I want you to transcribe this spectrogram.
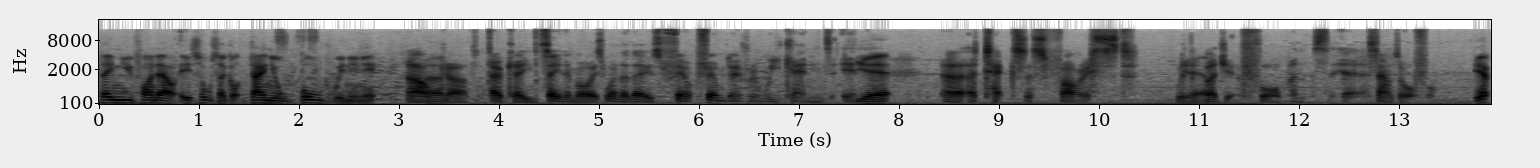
then you find out it's also got Daniel Baldwin in it. Oh Um, God. Okay, say no more. It's one of those fil- filmed over a weekend in Yeah. uh, a Texas forest with Yeah. a budget of four pence. Yeah, sounds awful. Yep.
